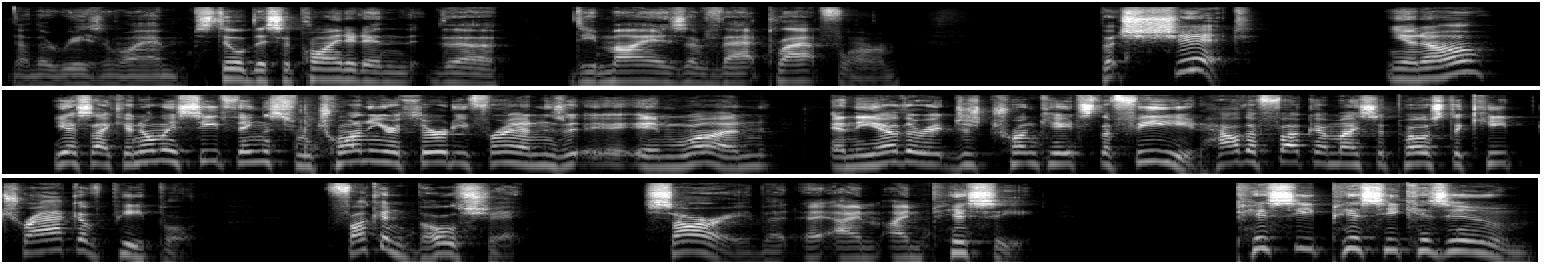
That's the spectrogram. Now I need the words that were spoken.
Another reason why I'm still disappointed in the demise of that platform. But shit. You know? Yes, I can only see things from 20 or 30 friends in one, and the other it just truncates the feed. How the fuck am I supposed to keep track of people? Fucking bullshit. Sorry, but I'm I'm pissy. Pissy pissy Kizzume.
